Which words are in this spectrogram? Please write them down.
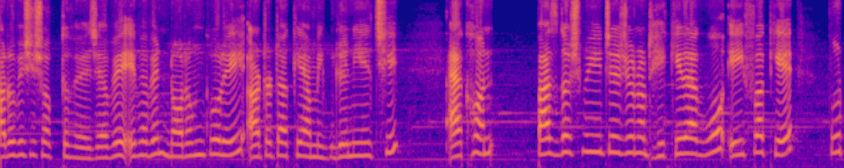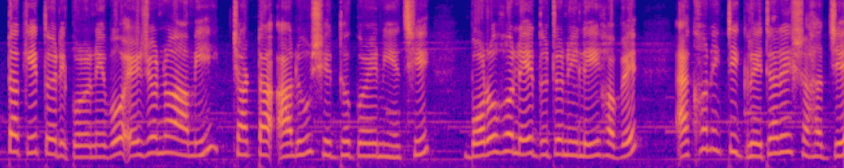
আরও বেশি শক্ত হয়ে যাবে। এভাবে নরম করেই আটাটাকে আমি গুলে নিয়েছি। এখন পাঁচ দশ মিনিটের জন্য ঢেকে রাখব, এই ফাঁকে পুরটাকে তৈরি করে নেব। এর জন্য আমি চারটা আলু সেদ্ধ করে নিয়েছি। বড় হলে দুটো নিলেই হবে। এখন একটি গ্রেটারের সাহায্যে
